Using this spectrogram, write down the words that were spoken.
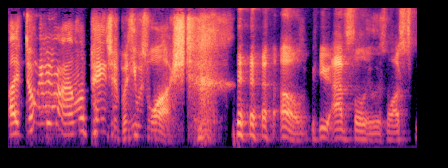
I uh, don't get me wrong, I love Peja, but he was washed. oh, he absolutely was washed.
